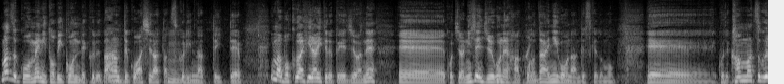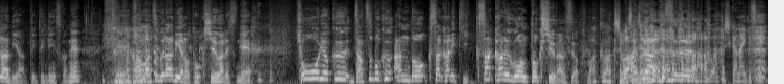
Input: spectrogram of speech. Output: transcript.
まずこう目に飛び込んでくる、バーンってこうあしらった作りになっていて、今僕が開いてるページはね、えーこちら2015年発行の第2号なんですけども、えーこれで巻末グラビアって言っていいんですかね。えー、巻末グラビアの特集がですね、強力雑木草刈り機草カルゴン特集なんですよ。ワクワクしますワクねそれ。ワクする。ワクワクしかないですね。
